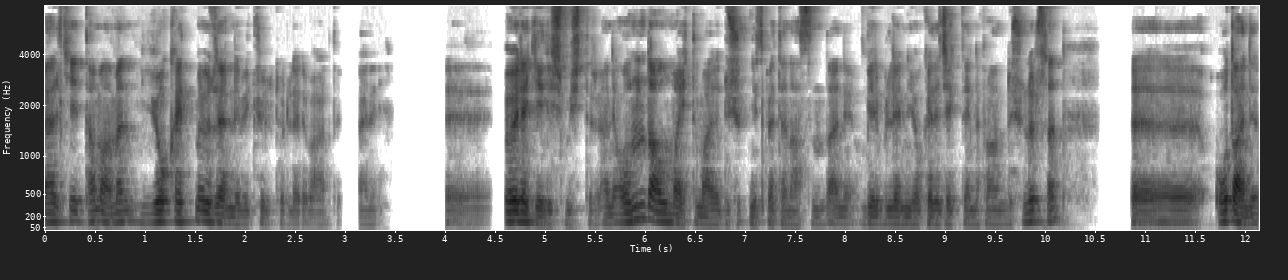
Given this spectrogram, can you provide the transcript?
Belki tamamen yok etme üzerine bir kültürleri vardır. Yani e, öyle gelişmiştir. Hani onun da olma ihtimali düşük nispeten aslında. Hani birbirlerini yok edeceklerini falan düşünürsen e, o da hani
